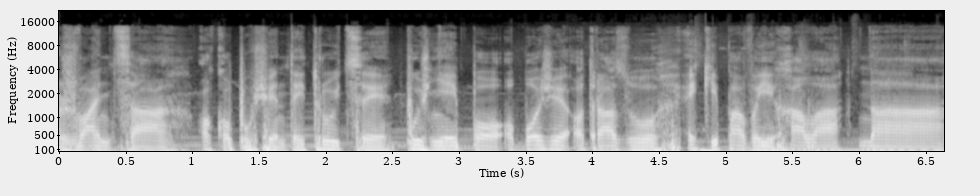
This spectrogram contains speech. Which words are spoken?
Żwańca, Okopu Świętej Trójcy. Później po obozie od razu ekipa wyjechała na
